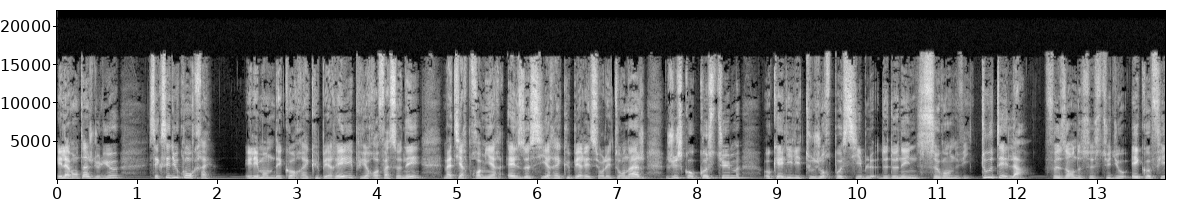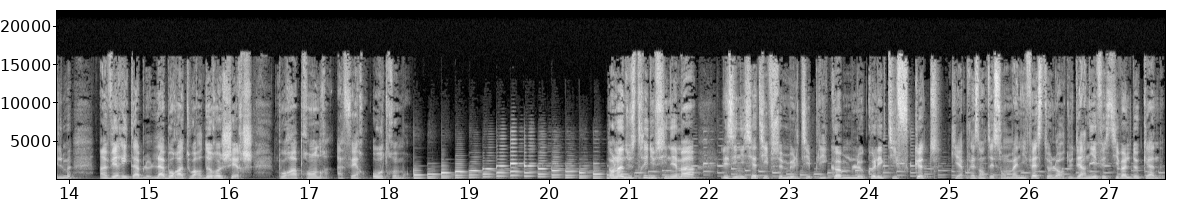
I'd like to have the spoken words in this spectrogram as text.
Et l'avantage du lieu, c'est que c'est du concret. Éléments de décor récupérés, puis refaçonnés, matières premières elles aussi récupérées sur les tournages, jusqu'aux costumes auxquels il est toujours possible de donner une seconde vie. Tout est là, faisant de ce studio Ecofilm un véritable laboratoire de recherche pour apprendre à faire autrement. Dans l'industrie du cinéma, les initiatives se multiplient, comme le collectif Cut, qui a présenté son manifeste lors du dernier festival de Cannes.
